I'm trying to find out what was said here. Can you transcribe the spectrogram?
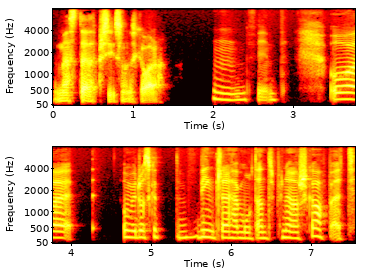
det mesta är precis som det ska vara. Mm, fint. Och om vi då ska vinkla det här mot entreprenörskapet.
